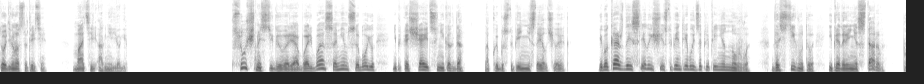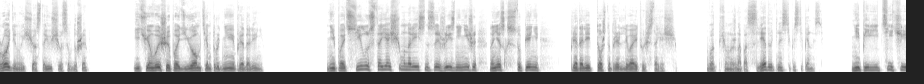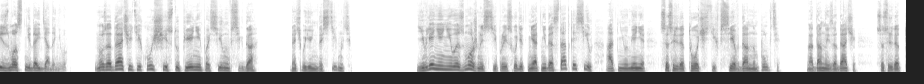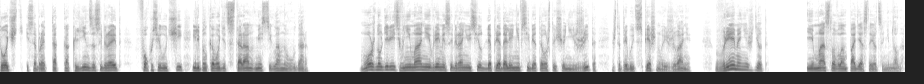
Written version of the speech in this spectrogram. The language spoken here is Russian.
193. Матерь Агни-йоги. В сущности говоря, борьба с самим собою не прекращается никогда, на какой бы ступени ни стоял человек, ибо каждая следующая ступень требует закрепления нового, достигнутого и преодоления старого, пройденного еще остающегося в душе. И чем выше подъем, тем труднее преодоление. Не под силу стоящему на лестнице жизни ниже на несколько ступеней – преодолеть то, что преодолевает вышестоящий. Вот почему нужна последовательность и постепенность. Не перейти через мост, не дойдя до него. Но задача текущей ступени по силам всегда, иначе бы ее не достигнуть. Явление невозможности происходит не от недостатка сил, а от неумения сосредоточить их все в данном пункте, на данной задаче, сосредоточить и собрать так, как линза собирает фокусе лучи или полководец старан вместе главного удара. Можно уделить внимание и время собиранию сил для преодоления в себе того, что еще не изжито и что требует спешного изживания. Время не ждет, и масла в лампаде остается немного.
